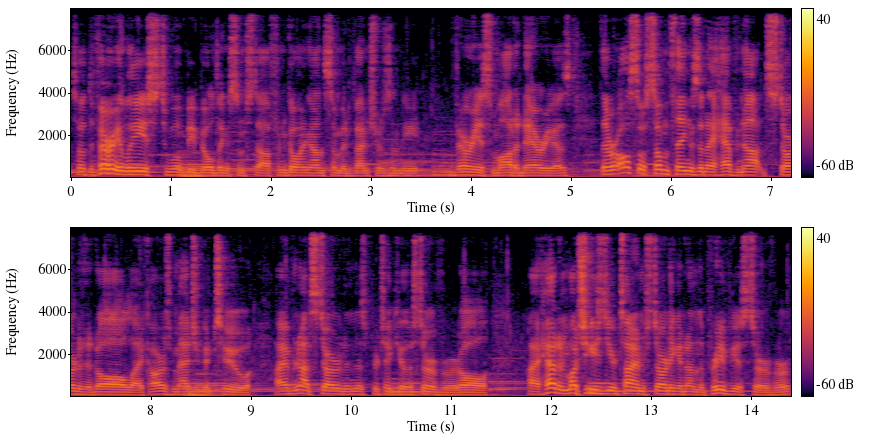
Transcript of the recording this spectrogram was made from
So at the very least, we'll be building some stuff and going on some adventures in the various modded areas. There are also some things that I have not started at all, like Ars Magica 2. I have not started in this particular server at all. I had a much easier time starting it on the previous server,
